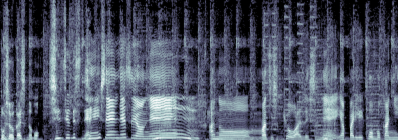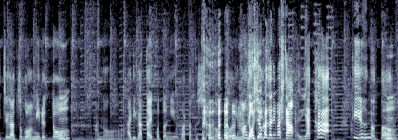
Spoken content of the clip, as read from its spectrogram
ご紹介するのも新鮮ですね。新鮮ですよね。あのー、まず今日はですね、うん、やっぱり広報課に1月号を見ると、うんあのありがたいことに私が載っております。表紙を飾りました。やったっていうのと、うん、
